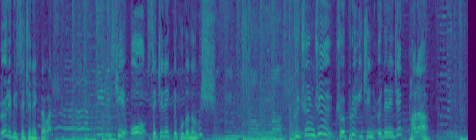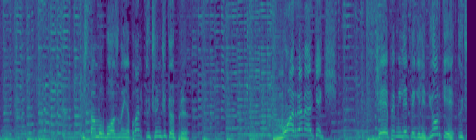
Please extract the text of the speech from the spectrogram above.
öyle bir seçenek de var. Ki o seçenek de kullanılmış. Üçüncü köprü için ödenecek para. İstanbul Boğazı'na yapılan üçüncü köprü. Muharrem Erkek. CHP milletvekili diyor ki 3.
